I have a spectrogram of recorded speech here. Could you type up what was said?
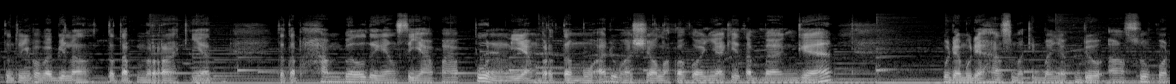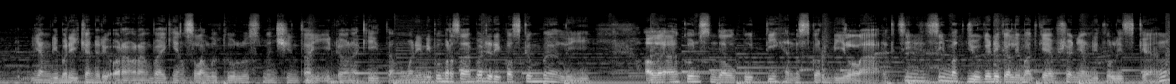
tentunya Papa Bilal tetap merakyat, tetap humble dengan siapa pun yang bertemu. Aduh, Masya Allah, pokoknya kita bangga. Mudah-mudahan semakin banyak doa support yang diberikan dari orang-orang baik yang selalu tulus mencintai idola kita. Momen ini pun bersahabat dari post kembali oleh akun sendal putih underscore bilar. Simak juga di kalimat caption yang dituliskan.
